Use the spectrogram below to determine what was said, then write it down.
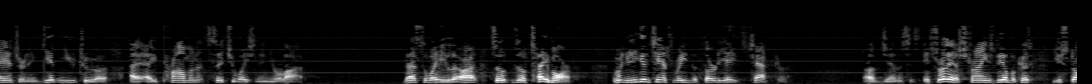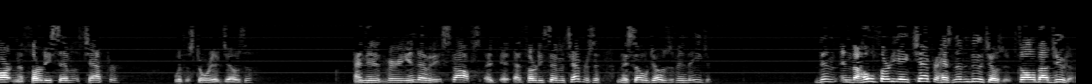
answered and getting you to a, a, a prominent situation in your life. That's the way he lived. All right. So, so Tamar, when you get a chance to read the 38th chapter of Genesis, it's really a strange deal because you start in the 37th chapter with the story of Joseph. And then at the very end of it, it stops at, at 37th chapter. Says, and they sold Joseph into Egypt. Then, and the whole 38th chapter has nothing to do with Joseph. It's all about Judah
